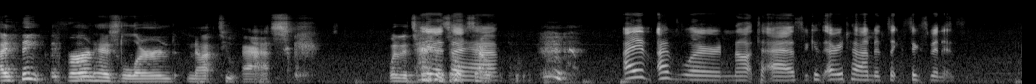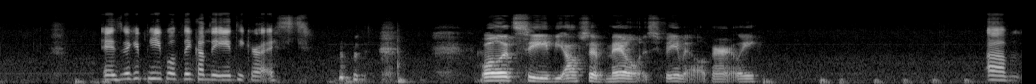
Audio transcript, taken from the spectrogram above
I think Fern has learned not to ask when the time Yes, is I out. I've I've learned not to ask because every time it's like six minutes. It's making people think I'm the Antichrist. well, let's see. The opposite of male is female, apparently. Um.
